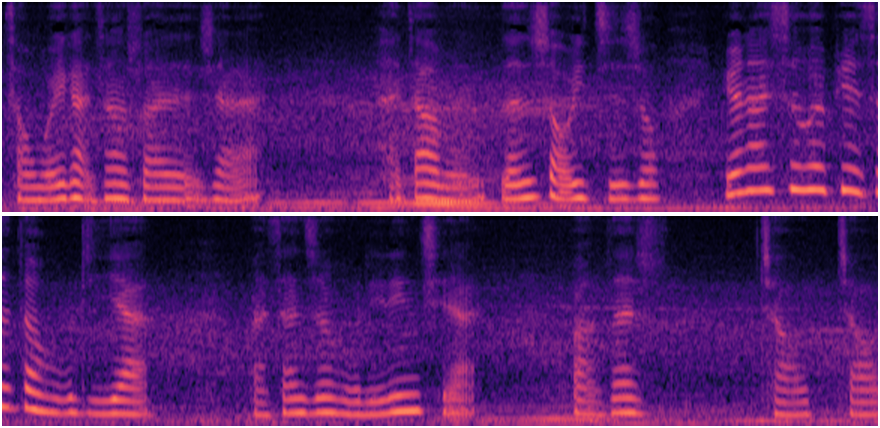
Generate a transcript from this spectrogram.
从桅杆上摔了下来。海盗们人手一只，说：“原来是会变身的狐狸呀！”把三只狐狸拎起来，绑在桥桥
